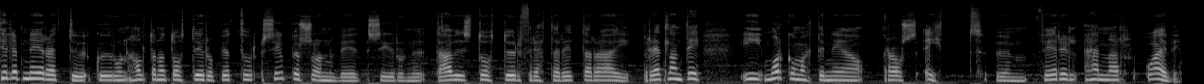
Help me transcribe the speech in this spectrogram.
tilefni rættu Guðrún Haldanadóttir og Björnþór Sigbjörnsson við Sigrunu Davidsdóttur fréttarittara í Breitlandi í morgunvaktinni á Rás 1 um feril hennar og æfi.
